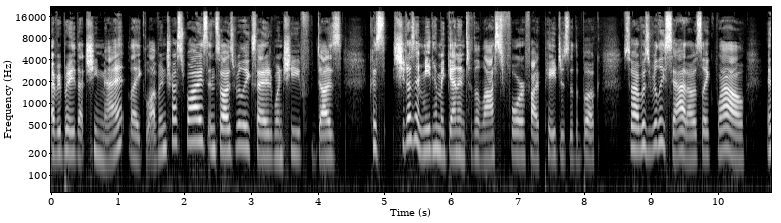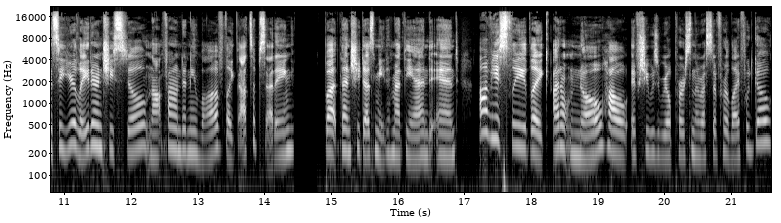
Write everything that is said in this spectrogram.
everybody that she met, like love interest wise. And so I was really excited when she does, because she doesn't meet him again until the last four or five pages of the book. So I was really sad. I was like, wow, it's a year later and she's still not found any love. Like, that's upsetting. But then she does meet him at the end. And obviously, like, I don't know how, if she was a real person, the rest of her life would go.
